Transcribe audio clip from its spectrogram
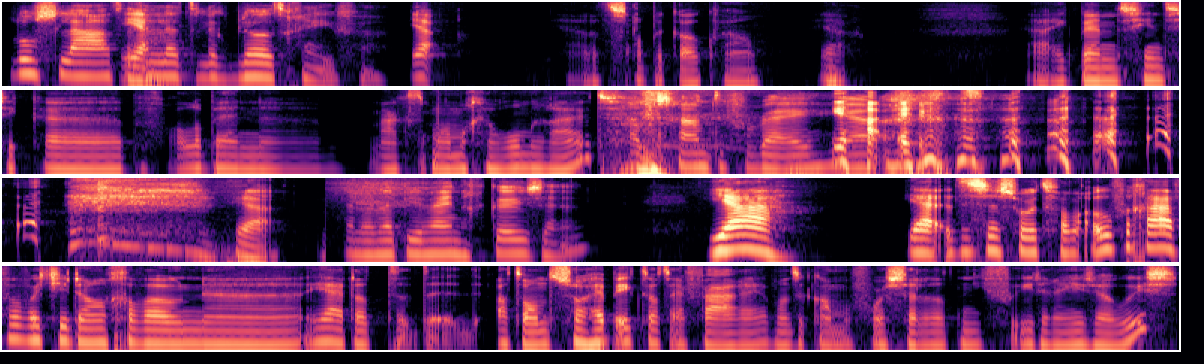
loslaten Ja. en letterlijk blootgeven. Ja, dat snap ik ook wel. Ja, ja ik ben sinds ik eh, bevallen ben, eh, maakt het me allemaal geen hol meer uit. Gaat de schaamte voorbij. Ja, ja. echt. ja. En dan heb je weinig keuze. hè? Ja. Ja, het is een soort van overgave wat je dan gewoon, eh, ja, dat, de- althans zo heb ik dat ervaren. Hè, want ik kan me voorstellen dat het niet voor iedereen zo is.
